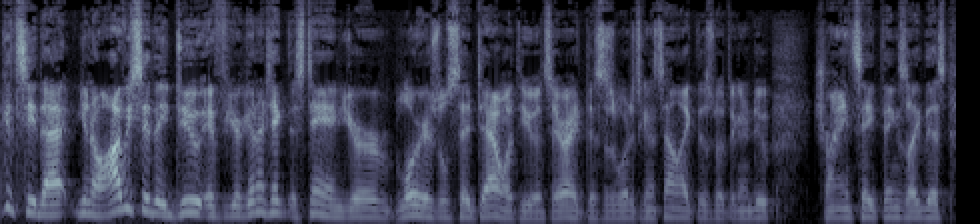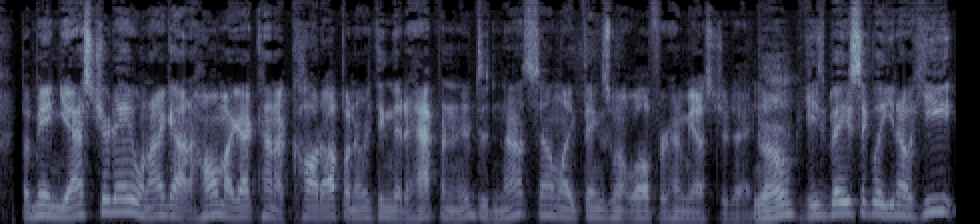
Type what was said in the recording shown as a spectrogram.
could see that. You know, obviously they do. If you're going to take the stand, your lawyers will sit down with you and say, "All right, this is what it's going to sound like. This is what they're going to do." Try and say things like this. But man, yesterday when I got home, I got kind of caught up on everything that happened, and it did not sound like things went well for him yesterday. No? Like, he's basically, you know, he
